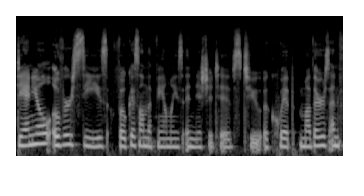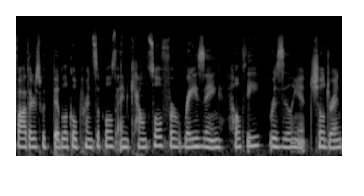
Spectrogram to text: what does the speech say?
Daniel oversees Focus on the Family's initiatives to equip mothers and fathers with biblical principles and counsel for raising healthy, resilient children.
